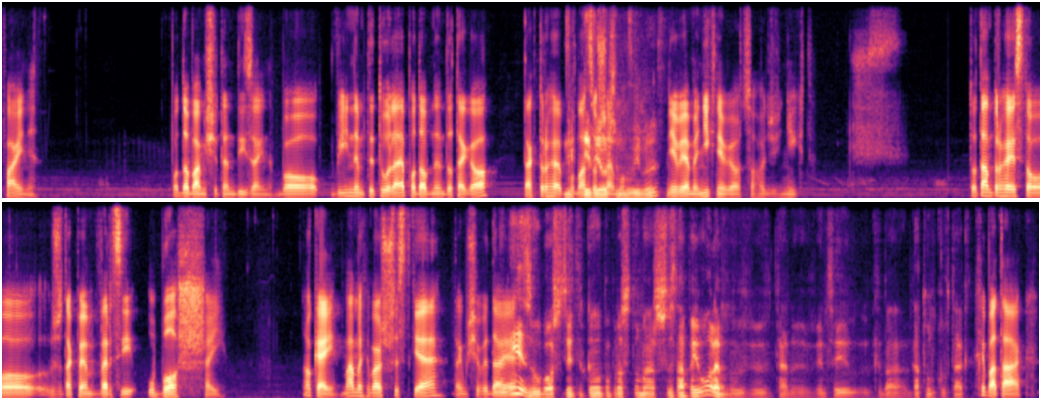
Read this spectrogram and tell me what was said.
Fajnie. Podoba mi się ten design, bo w innym tytule, podobnym do tego, tak trochę po Nikt nie wie, o czym macoszemu. mówimy. Nie wiemy, nikt nie wie o co chodzi, nikt. To tam trochę jest to, że tak powiem, w wersji uboższej. Okej, mamy chyba już wszystkie, tak mi się No, wydaje. nie jest w ubożcy, tylko po prostu masz za paywallem w- w- ten więcej chyba gatunków, tak? Chyba tak.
